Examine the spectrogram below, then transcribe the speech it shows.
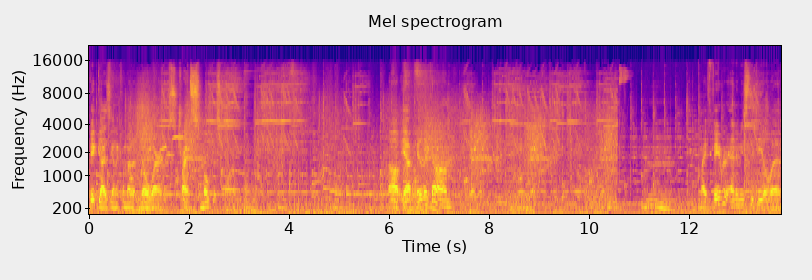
big guy's gonna come out of nowhere and try and smoke us one. Oh, yep, here they come. Hmm, my favorite enemies to deal with.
